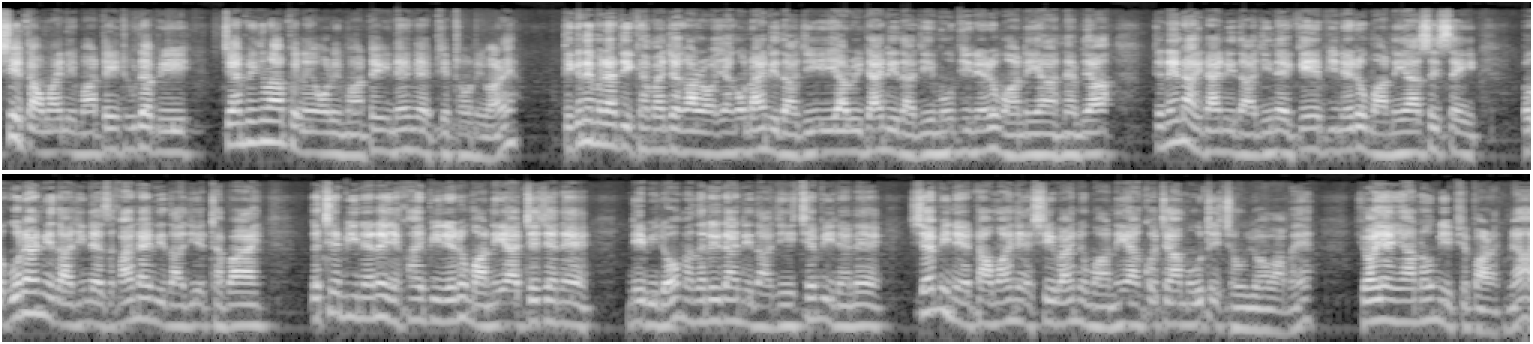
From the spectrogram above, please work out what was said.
အရှိတောင်ပိုင်းတွေမှာတိမ်ထူးတတ်ပြီးကျန်ဘင်္ဂလားပင်လယ်အော်တွေမှာတိမ်နှဲငယ်ဖြစ်ထွန်းနေပါတယ်ဒီကနေ့မနက်ဒီခံမှန်းချက်ကတော့ရန်ကုန်တိုင်းဒေသကြီးအေရီတိုင်းဒေသကြီးမွန်ပြည်နယ်တို့မှာနေရာနှံပြားတနင်္သာရီတိုင်းဒေသကြီးနဲ့ကရင်ပြည်နယ်တို့မှာနေရာစိတ်စိတ်ပဲခူးတိုင်းဒေသကြီးနဲ့စကိုင်းတိုင်းဒေသကြီးအထက်ပိုင်းကချင်ပြည်နယ်နဲ့ရခိုင်ပြည်နယ်တို့မှာနေရာကျကျနဲ့နေပြီးတော့မန္တလေးတိုင်းဒေသကြီးချင်းပြည်နယ်နဲ့ရှမ်းပြည်နယ်တောင်ပိုင်းနဲ့အရှေ့ပိုင်းတို့မှာနေရာကွက်ကြားမိုးတိတ်ချုံရွာပါမယ်။ ရွာရန်ရာနှုန်းမြေဖြစ်ပါတယ်ခင်ဗျာ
